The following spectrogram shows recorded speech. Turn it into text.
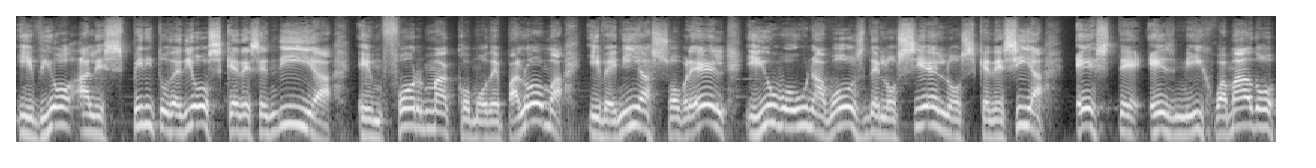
y vio al Espíritu de Dios que descendía en forma como de paloma y venía sobre él y hubo una voz de los cielos que decía, este es mi Hijo amado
